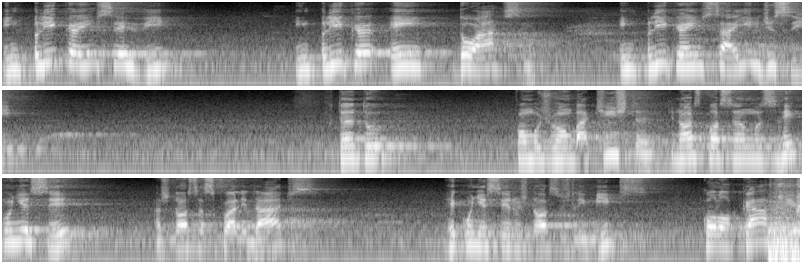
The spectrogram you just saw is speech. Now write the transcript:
Implica em servir, implica em doar-se, implica em sair de si. Portanto, como João Batista, que nós possamos reconhecer as nossas qualidades, reconhecer os nossos limites, colocar Deus,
